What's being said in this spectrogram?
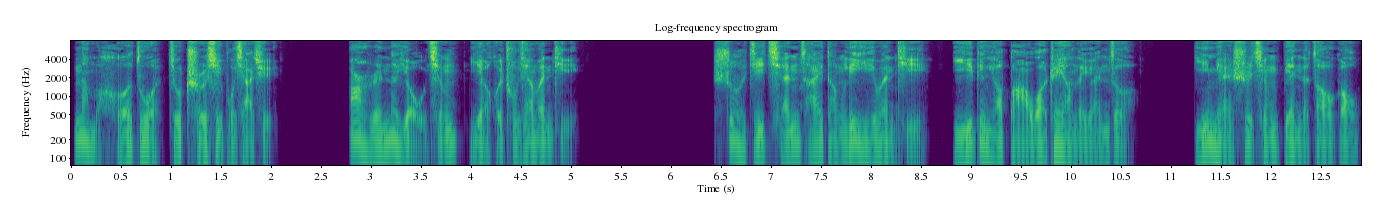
那么合作就持续不下去，二人的友情也会出现问题。涉及钱财等利益问题，一定要把握这样的原则，以免事情变得糟糕。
